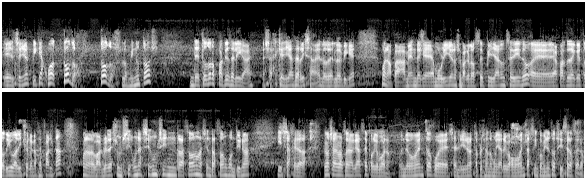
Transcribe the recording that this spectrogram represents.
El señor Piqué ha jugado todos, todos los minutos de todos los partidos de liga, ¿eh? O sea, es que ya es de risa, ¿eh? Lo de, lo de Piqué. Bueno, a menos de que Murillo no sepa que lo pillaron cedido, eh, aparte de que Todibo ha dicho que no hace falta, bueno, Valverde es un, una, un sin razón, una sin razón continua y exagerada. Vamos a ver Barcelona qué hace, porque bueno, de momento, pues el Girona está presionando muy arriba, como momento, 5 minutos y 0-0.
